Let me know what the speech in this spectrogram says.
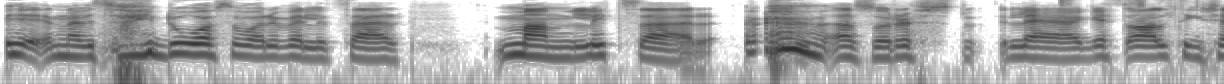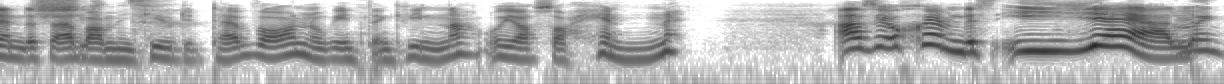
eh, när vi sa då så var det väldigt så här manligt så här, alltså röstläget och allting kändes så här Shit. bara men gud det där var nog inte en kvinna och jag sa henne. Alltså jag skämdes ihjäl. Men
